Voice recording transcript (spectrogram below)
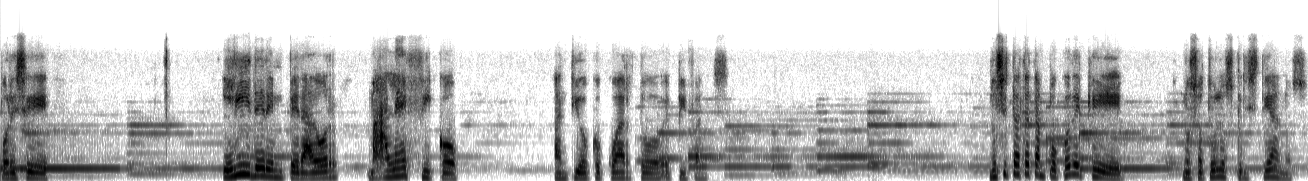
por ese líder emperador maléfico, Antíoco IV Epífanes. No se trata tampoco de que nosotros los cristianos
